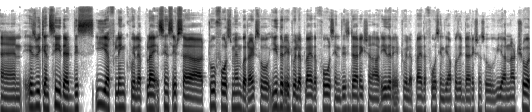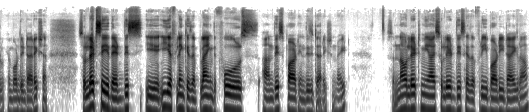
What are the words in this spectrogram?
and as we can see that this EF link will apply since it's a two force member right? So either it will apply the force in this direction or either it will apply the force in the opposite direction. So we are not sure about the direction. So let's say that this EF link is applying the force on this part in this direction right? So now let me isolate this as a free body diagram.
